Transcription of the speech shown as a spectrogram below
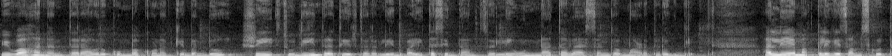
ವಿವಾಹ ನಂತರ ಅವರು ಕುಂಭಕೋಣಕ್ಕೆ ಬಂದು ಶ್ರೀ ಸುಧೀಂದ್ರ ತೀರ್ಥರಲ್ಲಿ ದ್ವೈತ ಸಿದ್ಧಾಂತದಲ್ಲಿ ಉನ್ನತ ವ್ಯಾಸಂಗ ಮಾಡತೊಡಗಿದ್ರು. ಅಲ್ಲಿಯೇ ಮಕ್ಕಳಿಗೆ ಸಂಸ್ಕೃತ,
